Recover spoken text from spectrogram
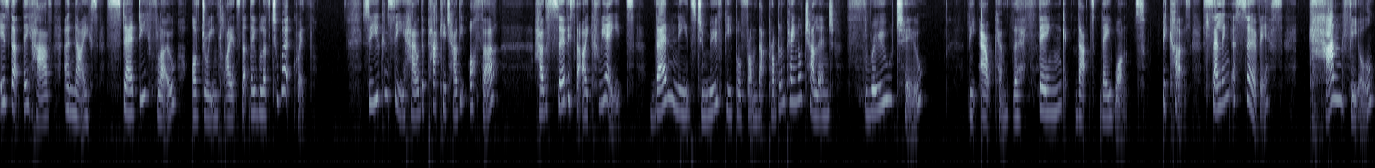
is that they have a nice, steady flow of dream clients that they love to work with. So you can see how the package, how the offer, how the service that I create then needs to move people from that problem, pain, or challenge through to the outcome, the thing that they want. Because selling a service can feel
